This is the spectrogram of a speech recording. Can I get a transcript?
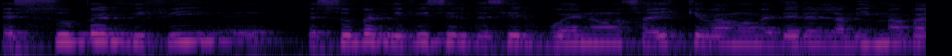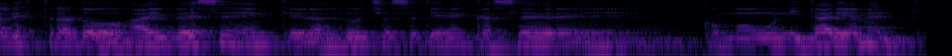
es súper eh, difícil decir, bueno, sabéis que vamos a meter en la misma palestra a todos. Hay veces en que las luchas se tienen que hacer como unitariamente,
